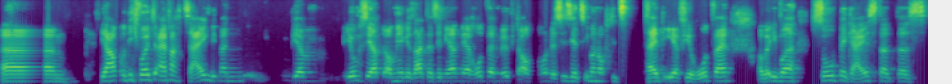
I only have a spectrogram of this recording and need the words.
Ähm, ja, und ich wollte einfach zeigen, wie man, wir Jungs, ihr habt auch mir gesagt, dass ihr mehr und mehr Rotwein mögt auch. Und es ist jetzt immer noch die Zeit eher für Rotwein. Aber ich war so begeistert, dass,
